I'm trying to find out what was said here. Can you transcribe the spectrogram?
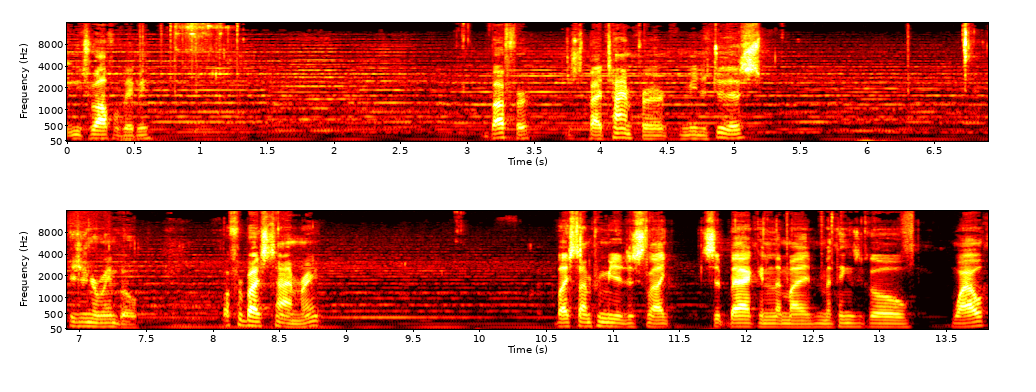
8 waffle, baby. Buffer. Just about time for me to do this. Vision of Rainbow. Buffer buys time, right? Buys time for me to just, like, sit back and let my, my things go wild.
